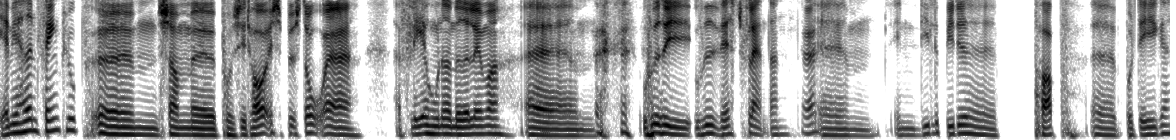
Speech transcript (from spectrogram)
Jamen, jeg havde en fanklub, øh, som øh, på sit højst bestod af, af flere hundrede medlemmer øh, ude, i, ude i Vestflandern. Ja. Øh, en lille bitte pop øh, bodega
